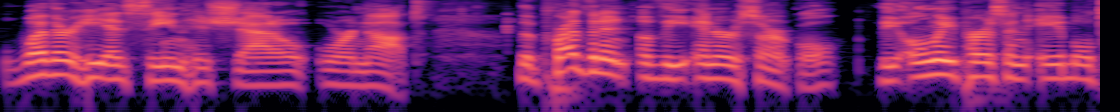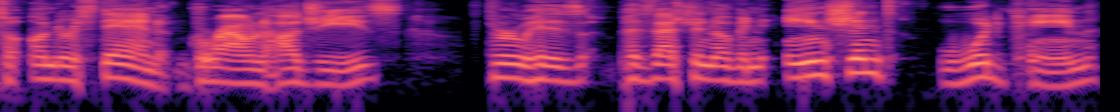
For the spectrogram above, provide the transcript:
whether he has seen his shadow or not. The president of the inner circle the only person able to understand Groundhogese through his possession of an ancient wood cane,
